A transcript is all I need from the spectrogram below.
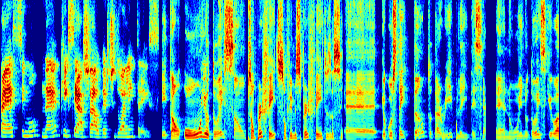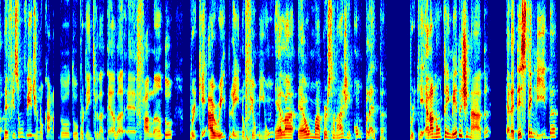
péssimo, né? O que, que você acha, Albert, do Alien 3? Então, o 1 e o 2 são, são perfeitos, são filmes perfeitos, assim. É, eu gostei tanto da replay desse é, no 1 e no 2, que eu até fiz um vídeo no canal do, do Por Dentro da Tela é, falando porque a Ripley no filme 1, ela é uma personagem completa. Porque ela não tem medo de nada, ela é destemida,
